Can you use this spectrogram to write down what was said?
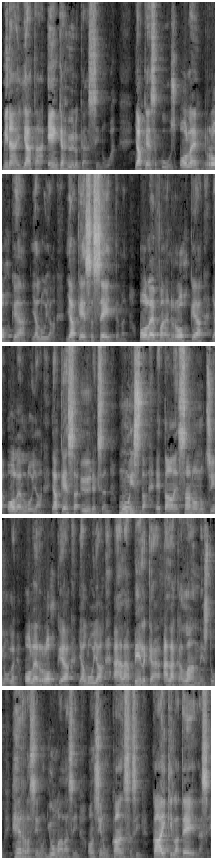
Minä en jätä enkä hylkää sinua. Jakeessa 6, ole rohkea ja luja. Jakeessa 7, ole vain rohkea ja ole luja. Jakeessa 9, muista, että olen sanonut sinulle, ole rohkea ja luja, älä pelkää, äläkä lannistu. Herra sinun Jumalasi on sinun kanssasi kaikilla teilläsi.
